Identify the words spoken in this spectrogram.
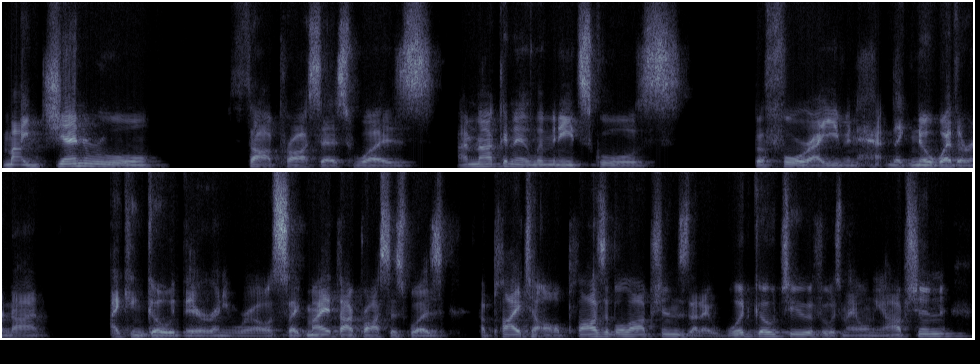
my general thought process was I'm not going to eliminate schools before I even ha- like know whether or not I can go there or anywhere else. Like my thought process was apply to all plausible options that I would go to if it was my only option,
